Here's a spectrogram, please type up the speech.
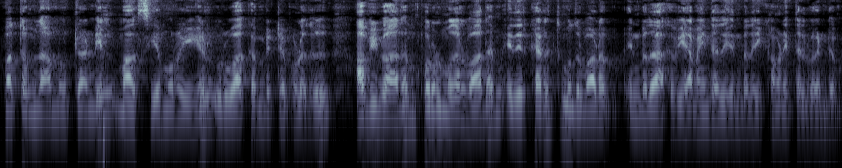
பத்தொன்பதாம் நூற்றாண்டில் மார்க்சிய முறையில் உருவாக்கம் பெற்ற பொழுது அவ்விவாதம் பொருள் முதல்வாதம் எதிர் கருத்து முதல்வாதம் என்பதாகவே அமைந்தது என்பதை கவனித்தல் வேண்டும்.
